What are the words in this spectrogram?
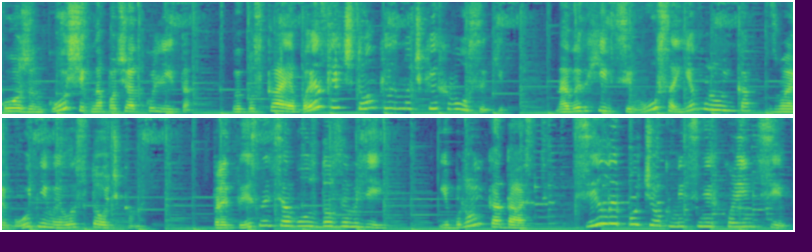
Кожен кущик на початку літа випускає безліч тонких гнучких вусиків. На верхівці вуса є брунька з майбутніми листочками. Притиснеться вус до землі, і брунька дасть цілий пучок міцних корінців,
